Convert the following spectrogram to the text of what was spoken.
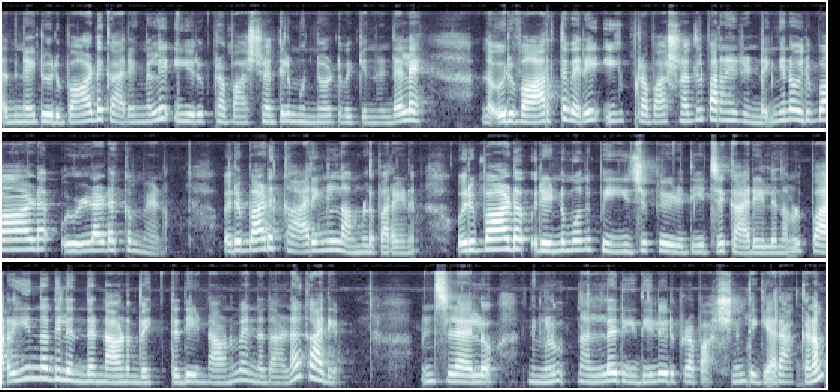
അതിനായിട്ട് ഒരുപാട് കാര്യങ്ങൾ ഈ ഒരു പ്രഭാഷണത്തിൽ മുന്നോട്ട് വെക്കുന്നുണ്ട് അല്ലേ? ഒരു വാർത്ത വരെ ഈ പ്രഭാഷണത്തിൽ പറഞ്ഞിട്ടുണ്ട്. ഇങ്ങനെ ഒരുപാട് ഉള്ളടക്കം വേണം. ഒരുപാട് കാര്യങ്ങൾ നമ്മൾ പറയണം. ഒരുപാട് രണ്ട് മൂന്ന് പേജൊക്കെ എഴുതിയിച്ച കാര്യമില്ല? നമ്മൾ പറയുന്നതിൽ എന്തുണ്ടാവണം? വ്യക്തത ഉണ്ടാവണം എന്നതാണ് കാര്യം. മനസ്സിലായല്ലോ? നിങ്ങളും നല്ല രീതിയിൽ ഒരു പ്രഭാഷണം തയ്യാറാക്കണം.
